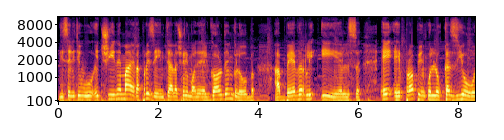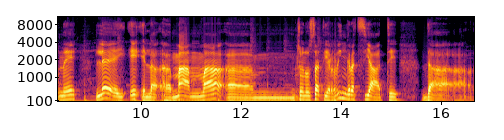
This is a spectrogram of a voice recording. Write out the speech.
di serie tv e cinema, era presente alla cerimonia del Golden Globe a Beverly Hills e, proprio in quell'occasione lei e la uh, mamma uh, sono stati ringraziati da,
